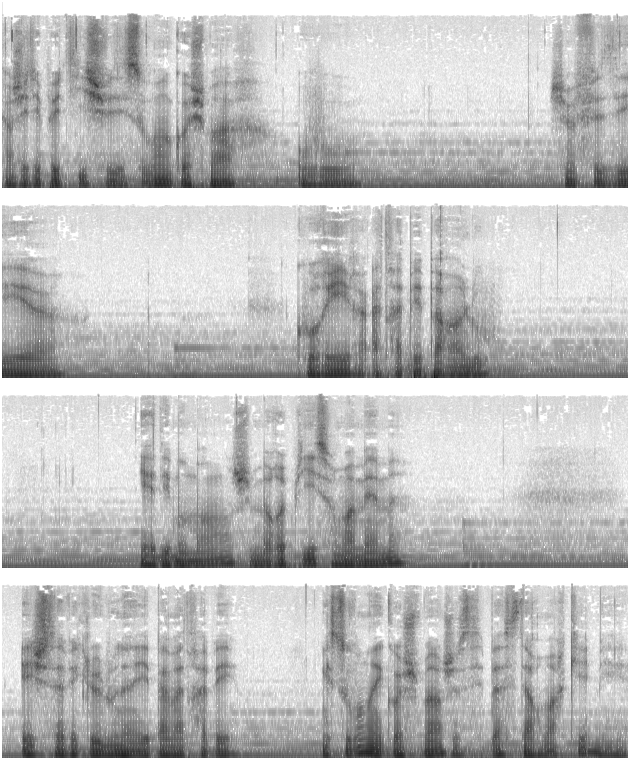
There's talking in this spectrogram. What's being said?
Quand j'étais petit, je faisais souvent un cauchemar où je me faisais euh, courir attrapé par un loup. Et à des moments, je me repliais sur moi-même et je savais que le loup n'allait pas m'attraper. Et souvent dans les cauchemars, je ne sais pas si tu as remarqué, mais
